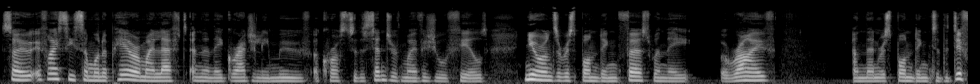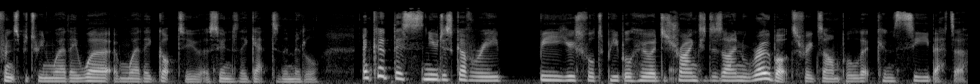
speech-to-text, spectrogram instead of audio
So if I see someone appear on my left and then they gradually move across to the center of my visual field, neurons are responding first when they arrive and then responding to the difference between where they were and where they got to as soon as they get to the middle. And could this new discovery be useful to people who are trying to design robots, for example, that can see better?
